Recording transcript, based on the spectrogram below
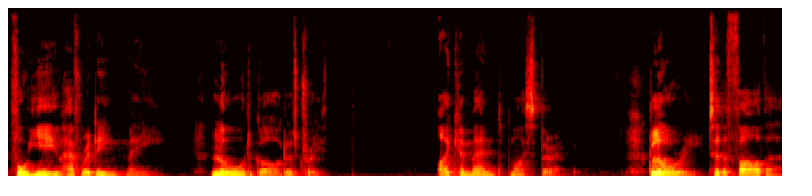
For you have redeemed me, Lord God of truth. I commend my spirit. Glory to the Father,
